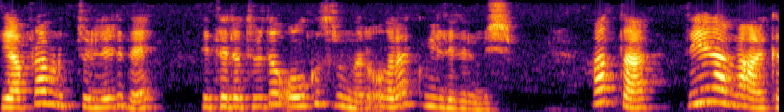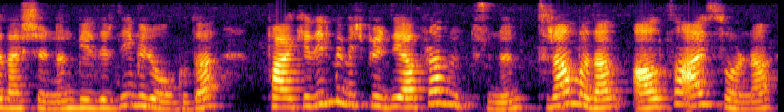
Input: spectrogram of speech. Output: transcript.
diyafram rüptürleri de literatürde olgu sorunları olarak bildirilmiş. Hatta Diyenem ve arkadaşlarının bildirdiği bir olguda fark edilmemiş bir diyafram rüptürünün travmadan 6 ay sonra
